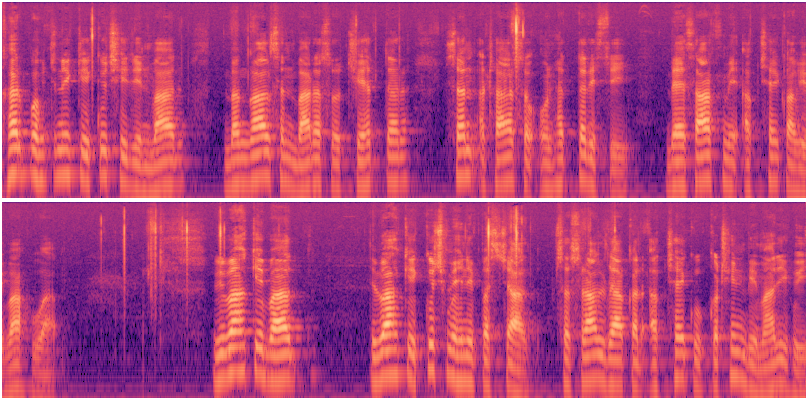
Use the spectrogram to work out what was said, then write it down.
घर पहुँचने के कुछ ही दिन बाद, बंगाल सन बारह सन अठारह ईस्वी, बैसाख में अक्षय का विवाह हुआ। विवाह के बाद, विवाह के कुछ महीने पश्चात ससुराल जाकर अक्षय को कठिन बीमारी हुई।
